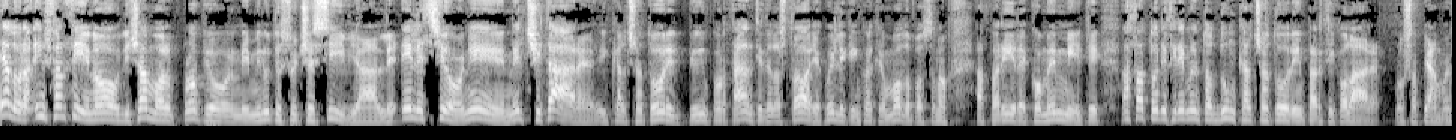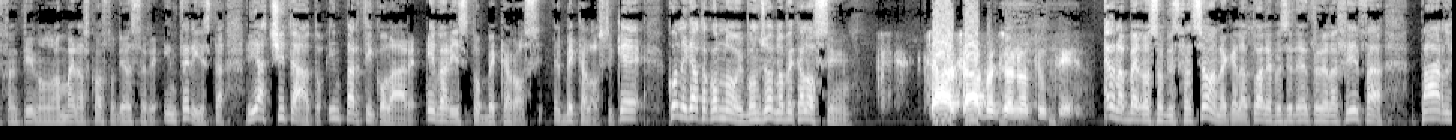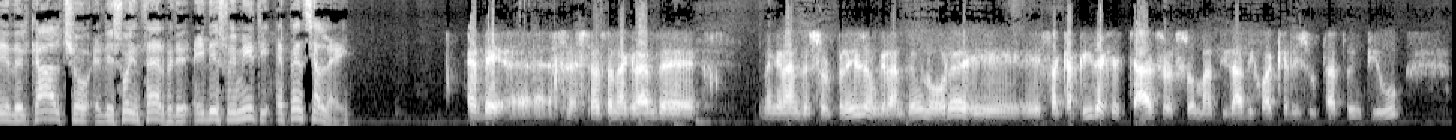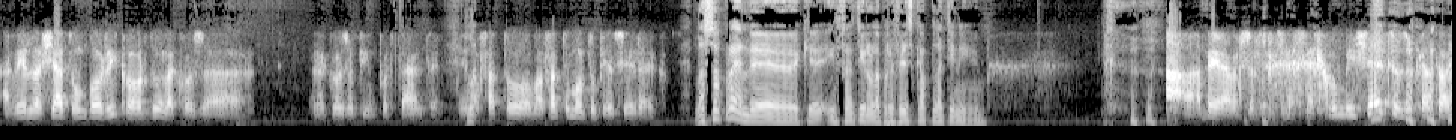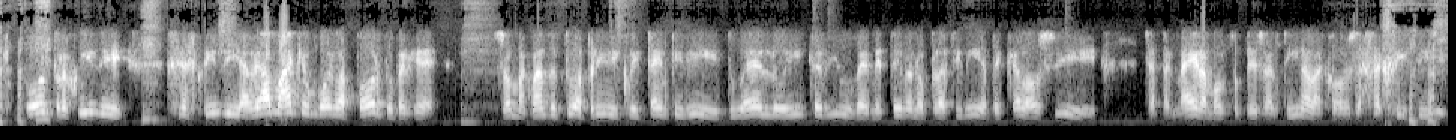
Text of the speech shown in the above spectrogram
E allora Infantino, diciamo proprio nei minuti successivi alle elezioni, nel citare i calciatori più importanti della storia, quelli che in qualche modo possono apparire come miti, ha fatto riferimento ad un calciatore in particolare. Lo sappiamo, Infantino non ha mai nascosto di essere interista e ha citato in particolare Evaristo Beccarossi, eh, Beccalossi, che è collegato con noi. Buongiorno Beccalossi. Ciao, ciao, buongiorno a tutti. È una bella soddisfazione che l'attuale presidente della FIFA parli del calcio e dei suoi interpreti e dei suoi miti e pensi a lei. Eh beh, eh, è stata una grande, una grande sorpresa, un grande onore e, e, fa capire che il calcio, insomma, al di là di qualche risultato in più, aver lasciato un buon ricordo è la cosa, è la cosa più importante e mi ha fatto, fatto, molto piacere. Ecco. La sorprende che Infantino la preferisca a Platini? Ah, vabbè, con Michel ho giocato anche contro, quindi, quindi, avevamo anche un buon rapporto perché insomma quando tu aprivi quei tempi lì, duello Inter-Juve, mettevano Platini e Beccalossi, cioè per me era molto pesantina la cosa, quindi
